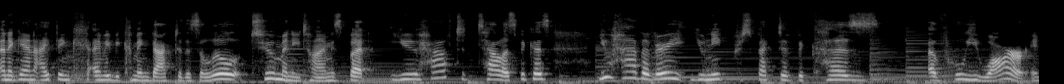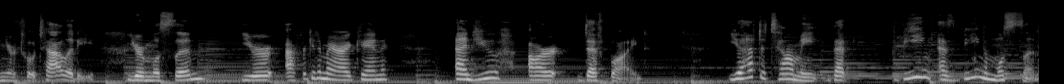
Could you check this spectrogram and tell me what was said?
and again, I think I may be coming back to this a little too many times, but you have to tell us because you have a very unique perspective because of who you are in your totality. You're Muslim, you're African American, and you are deafblind. You have to tell me that being as being a Muslim,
